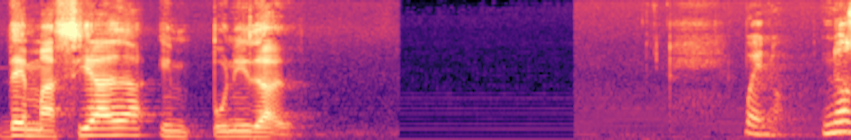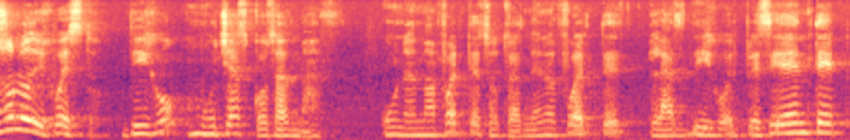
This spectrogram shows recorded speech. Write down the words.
demasiada impunidad. Bueno, no solo dijo esto, dijo muchas cosas más unas más fuertes, otras menos fuertes, las dijo el presidente,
